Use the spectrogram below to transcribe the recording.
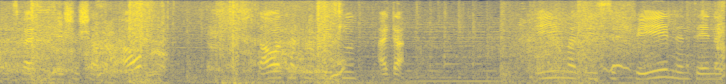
Den zweiten Hilfe schaffen wir auch. Dauert halt nur ein bisschen. Alter. Immer diese fehlende Energie.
